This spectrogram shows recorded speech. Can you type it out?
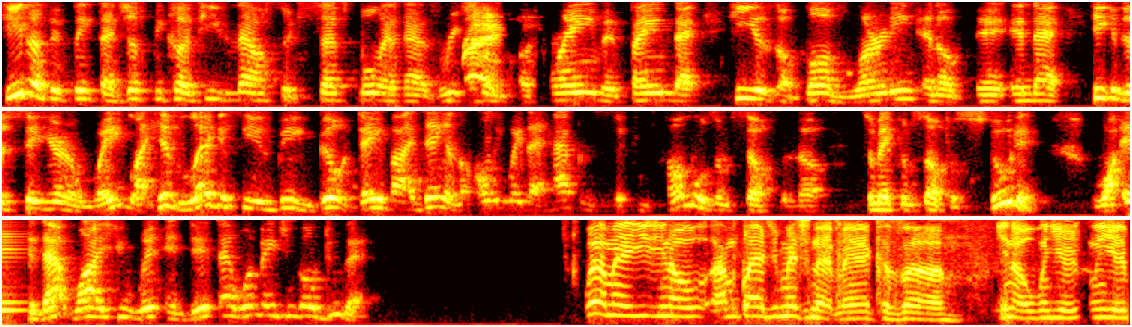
He doesn't think that just because he's now successful and has reached right. some acclaim and fame that he is above learning and, uh, and, and that he can just sit here and wait. Like his legacy is being built day by day, and the only way that happens is if he humbles himself enough to make himself a student. Why is that? Why you went and did that? What made you go do that? Well, man, you, you, know, I'm glad you mentioned that, man, because uh, you know, when you're when you're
